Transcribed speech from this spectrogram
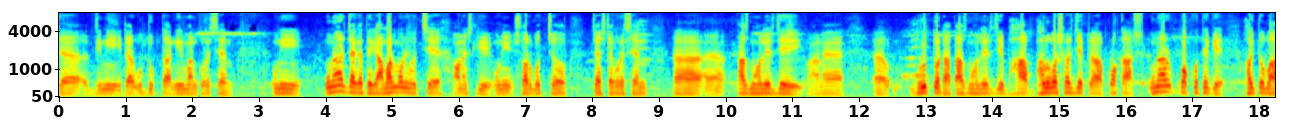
যে যিনি এটার উদ্যোক্তা নির্মাণ করেছেন, উনি ওনার জায়গা থেকে আমার মনে হচ্ছে অনেস্টলি উনি সর্বোচ্চ চেষ্টা করেছেন। তাজমহলের যে মানে গুরুত্বটা, তাজমহলের যে ভাব ভালোবাসার যে একটা প্রকাশ ওনার পক্ষ থেকে হয়তোবা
